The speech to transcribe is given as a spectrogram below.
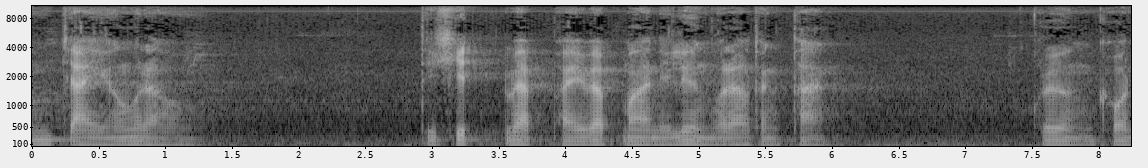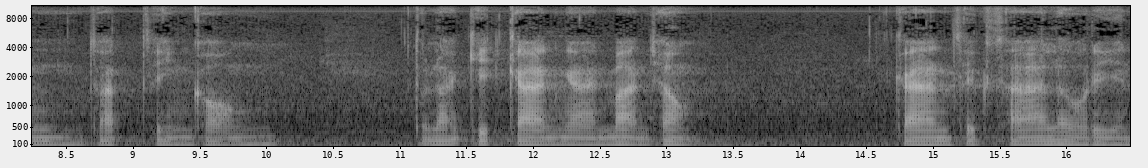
มใจของเรา ที่คิดแวบไปแวบมาในเรื่องราวต่าง ๆ เรื่องคนสัตว์สิ่งของธุรกิจการงานบ้านช่อง การศึกษาเล่าเรียน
